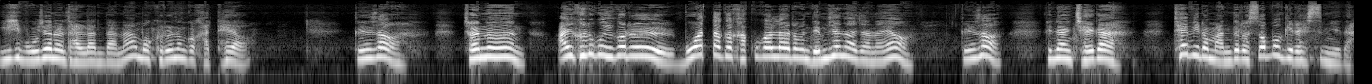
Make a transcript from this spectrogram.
25전을 달란다나 뭐 그러는 것 같아요. 그래서 저는 아니 그리고 이거를 모았다가 갖고 가려 그러면 냄새 나잖아요. 그래서 그냥 제가 퇴비로 만들어 써보기로 했습니다.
